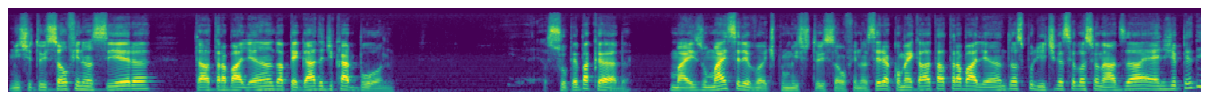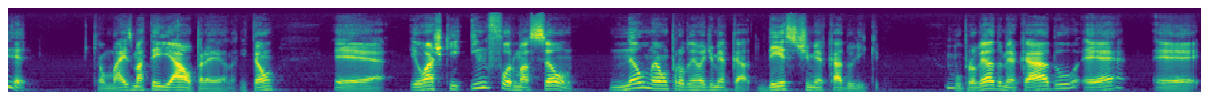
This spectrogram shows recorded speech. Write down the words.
Uma instituição financeira está trabalhando a pegada de carbono. É super bacana. Mas o mais relevante para uma instituição financeira é como é que ela está trabalhando as políticas relacionadas à LGPD que é o mais material para ela. Então, é, eu acho que informação não é um problema de mercado, deste mercado líquido. Hum. O problema do mercado é, é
